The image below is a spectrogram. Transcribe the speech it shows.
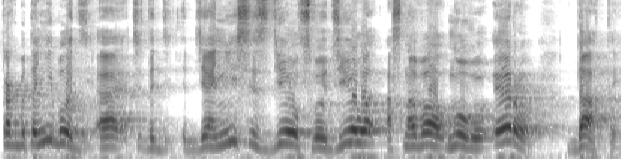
Как бы то ни было, а, Дионисий сделал свое дело, основал новую эру, даты,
